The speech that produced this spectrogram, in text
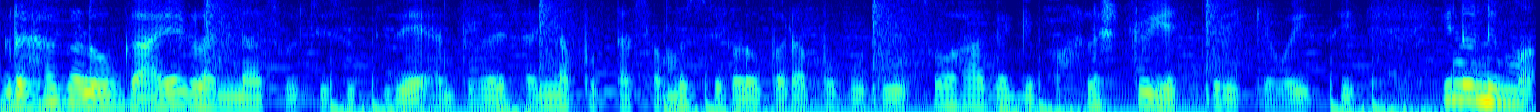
ಗ್ರಹಗಳು ಗಾಯಗಳನ್ನು ಸೂಚಿಸುತ್ತಿದೆ ಅಂತಂದರೆ ಸಣ್ಣ ಪುಟ್ಟ ಸಮಸ್ಯೆಗಳು ಬರಬಹುದು. ಸೊ ಹಾಗಾಗಿ ಬಹಳಷ್ಟು ಎಚ್ಚರಿಕೆ ವಹಿಸಿ ಇನ್ನು ನಿಮ್ಮ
